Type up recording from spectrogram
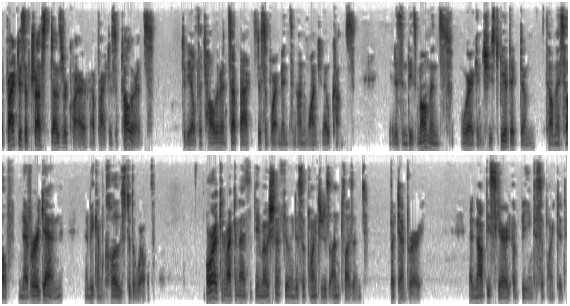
The practice of trust does require a practice of tolerance, to be able to tolerate setbacks, disappointments, and unwanted outcomes. It is in these moments where I can choose to be a victim, tell myself never again, and become closed to the world. Or I can recognize that the emotion of feeling disappointed is unpleasant, but temporary, and not be scared of being disappointed.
